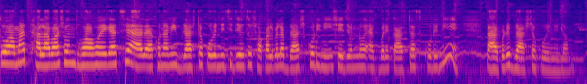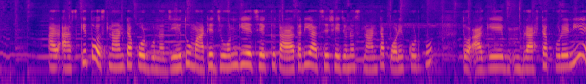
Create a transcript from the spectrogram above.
তো আমার থালা বাসন ধোয়া হয়ে গেছে আর এখন আমি ব্রাশটা করে নিচ্ছি যেহেতু সকালবেলা ব্রাশ করিনি সেই জন্য একবারে কাজ টাজ করে নিয়ে তারপরে ব্রাশটা করে নিলাম। আর আজকে তো স্নানটা করব না, যেহেতু মাঠে জোন গিয়েছে, একটু তাড়াতাড়ি আছে সেই জন্য স্নানটা পরে করব। তো আগে ব্রাশটা করে নিয়ে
